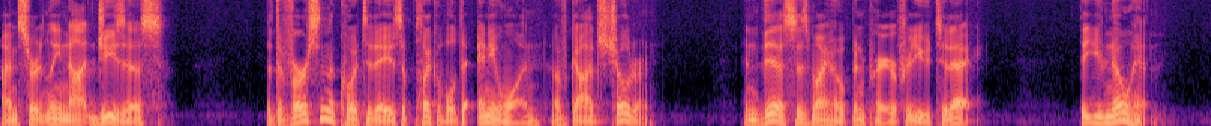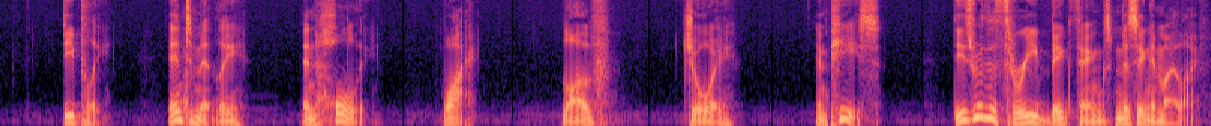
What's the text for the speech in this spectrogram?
I'm certainly not Jesus, but the verse in the quote today is applicable to any one of God's children. And this is my hope and prayer for you today that you know Him deeply, intimately, and wholly. Why? Love, joy, and peace. These were the three big things missing in my life.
